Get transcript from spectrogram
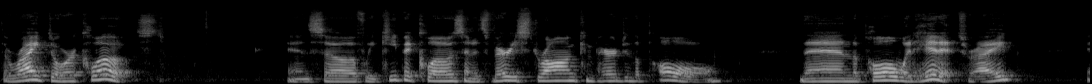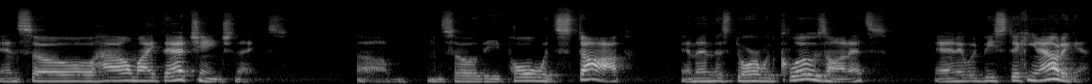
the right door closed. And so if we keep it closed and it's very strong compared to the pole, then the pole would hit it, right? And so how might that change things? Um, and so the pole would stop, and then this door would close on it, and it would be sticking out again.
